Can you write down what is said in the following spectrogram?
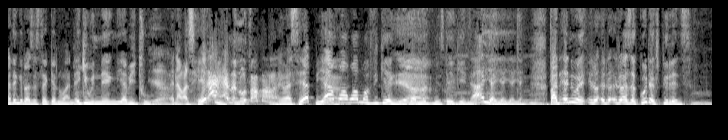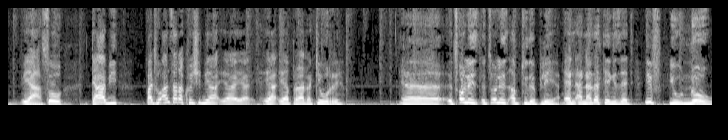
i think it was the second one e ke winneng ya b2 Yeah. and i was happy ene no I tsamaya was happy. Yeah, Yeah. kwa kwa mafikeng, if I'm not mistaken. Ah, yeah, yeah, yeah, yeah. But anyway, it, it, it was a good experience. Yeah. So Derby. But to answer the question, yeah, yeah, yeah, yeah, yeah brother, hore, uh, it's always it's always up to the player. And another thing is that if you know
